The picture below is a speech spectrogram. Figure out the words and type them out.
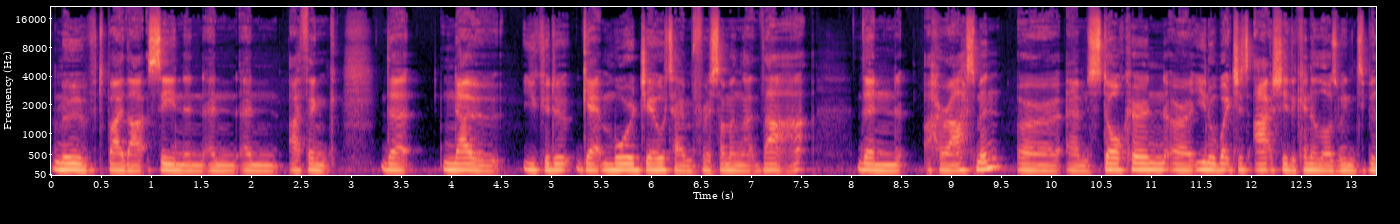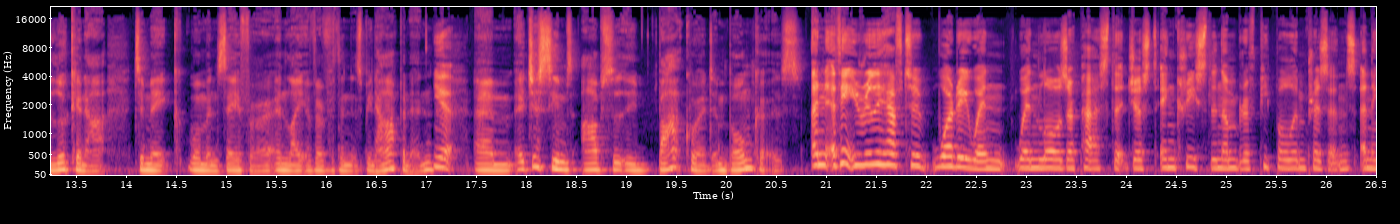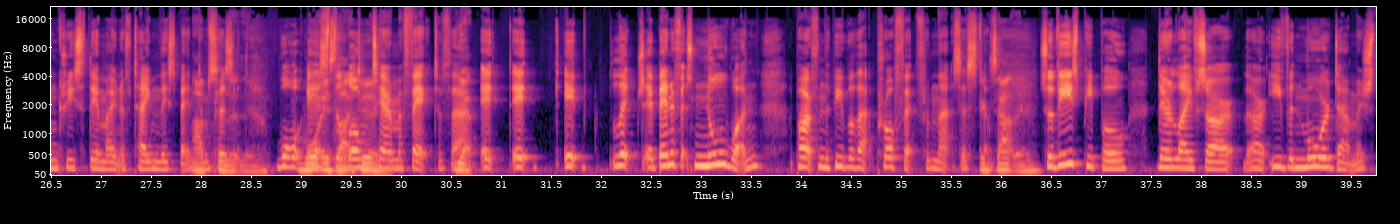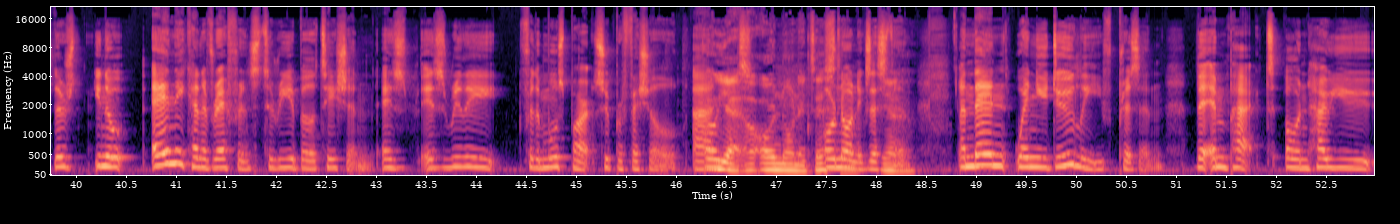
moved by that scene, and and and I think that now you could get more jail time for something like that than harassment or um, stalking or you know which is actually the kind of laws we need to be looking at to make women safer in light of everything that's been happening. Yeah. Um it just seems absolutely backward and bonkers. And i think you really have to worry when when laws are passed that just increase the number of people in prisons and increase the amount of time they spend in prison. What What is, is the long-term effect of that? Yeah. it it it lit- it benefits no one apart from the people that profit from that system exactly So these people, their lives are are even more damaged. There's you know any kind of reference to rehabilitation is is really for the most part superficial. Oh yeah or, or non-existent or non-existent. Yeah. And then when you do leave prison, the impact on how you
